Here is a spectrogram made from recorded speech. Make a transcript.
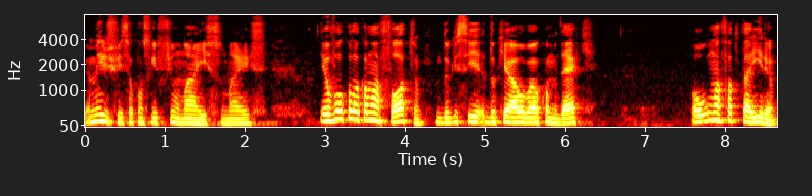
é meio difícil eu conseguir filmar isso, mas... Eu vou colocar uma foto do que, se, do que é o Welcome Deck. Ou uma foto da Ira,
